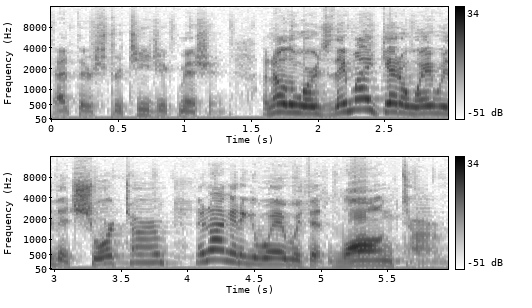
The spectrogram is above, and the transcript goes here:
at their strategic mission. In other words, they might get away with it short term, they're not going to get away with it long term.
